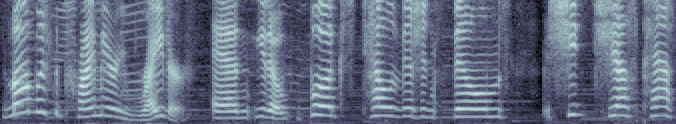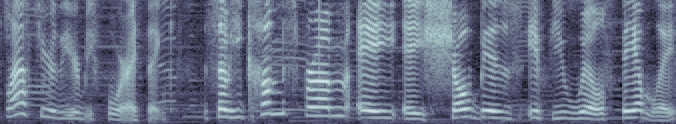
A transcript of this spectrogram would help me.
His mom was the primary writer. And, you know, books, television, films. She just passed last year or the year before, I think. So he comes from a, a showbiz, if you will, family.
